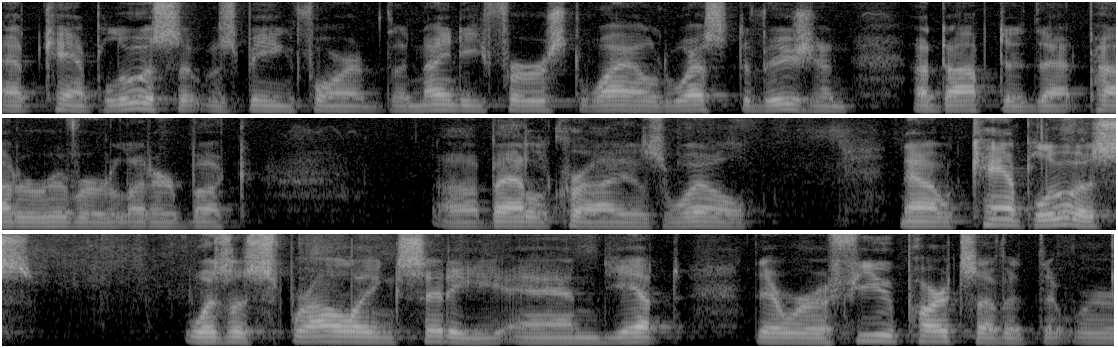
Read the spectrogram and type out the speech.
at Camp Lewis that was being formed. The 91st Wild West Division adopted that Powder River Letterbuck uh, battle cry as well. Now, Camp Lewis was a sprawling city, and yet there were a few parts of it that were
